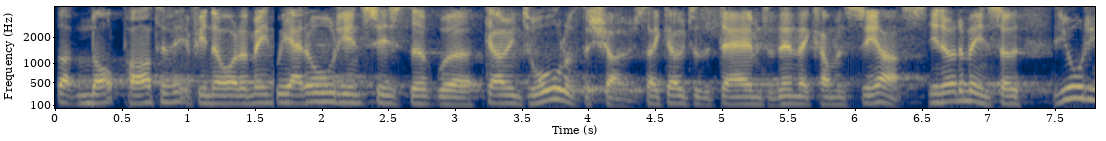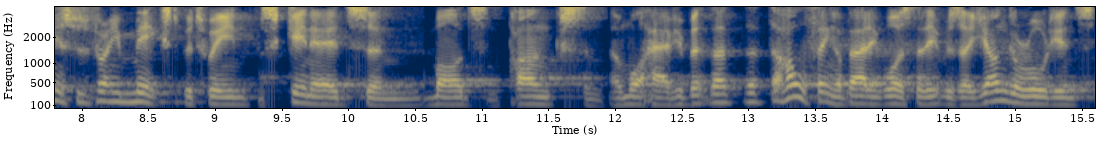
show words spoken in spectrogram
but not part of it, if you know what I mean. We had audiences that were going to all of the shows. They go to the Damned and then they come and see us. You know what I mean? So the audience was very mixed between skinheads and mods and punks and, and what have you. But the, the, the whole thing about it was that it was a younger audience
